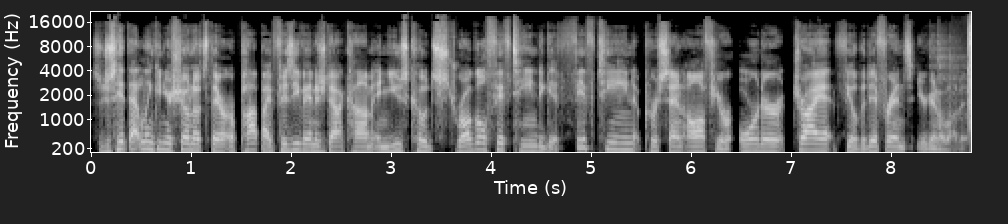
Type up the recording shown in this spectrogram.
So just hit that link in your show notes there or pop by physivantage.com and use code STRUGGLE15 to get 15% off your order. Try it, feel the difference. You're going to love it.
